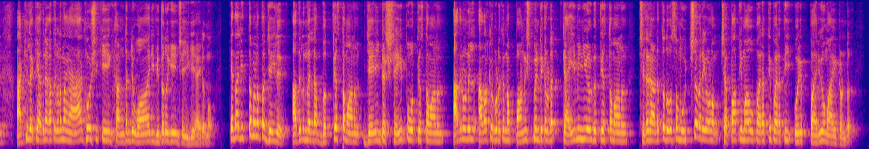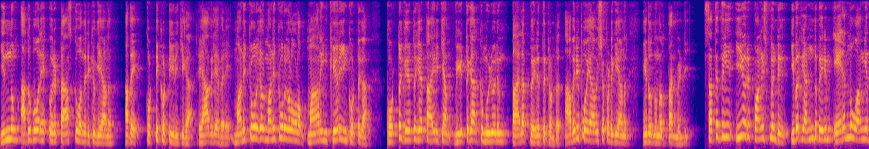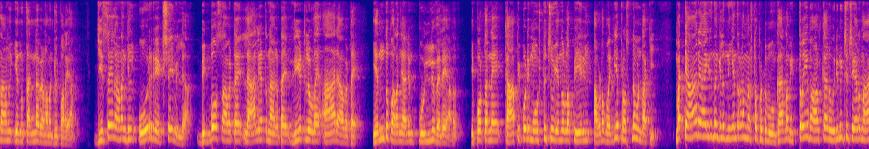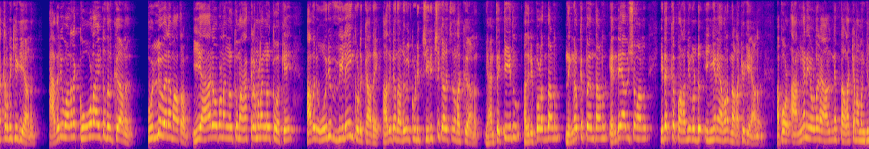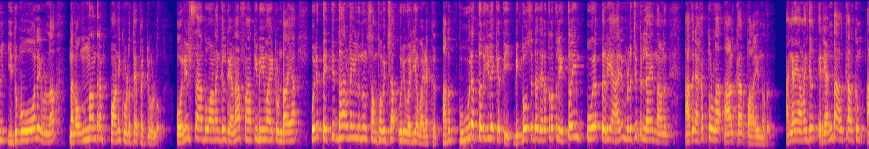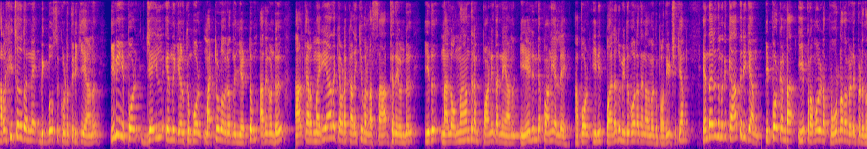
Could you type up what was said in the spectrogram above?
അഖിലൊക്കെ അതിനകത്ത് കിടന്ന് ആഘോഷിക്കുകയും കണ്ടന്റ് വാരി വിതറുകയും ചെയ്യുകയായിരുന്നു. എന്നാൽ ഇത്തവണത്തെ ജയിൽ അതിൽ നിന്നെല്ലാം വ്യത്യസ്തമാണ്. ജയിലിന്റെ ഷേപ്പ് വ്യത്യസ്തമാണ്. അതിനുള്ളിൽ അവർക്ക് കൊടുക്കുന്ന പണിഷ്മെന്റുകളുടെ ടൈമിങ്ങുകൾ വ്യത്യസ്തമാണ്. ചിലർ അടുത്ത ദിവസം ഉച്ചവരെയോളം ചപ്പാത്തി മാവ് പരത്തി പരത്തി ഒരു പരുവമായിട്ടുണ്ട്. ഇന്നും അതുപോലെ ഒരു ടാസ്ക് വന്നിരിക്കുകയാണ്. അതെ കൊട്ടിക്കൊട്ടിയിരിക്കുക. രാവിലെ വരെ മണിക്കൂറുകൾ മണിക്കൂറുകളോളം മാറിയും കയറിയും കൊട്ടുക. കൊട്ട് കേട്ട് കേട്ടായിരിക്കാം വീട്ടുകാർക്ക് മുഴുവനും തല പെരുത്തിട്ടുണ്ട്. അവർ പോയി ആവശ്യപ്പെടുകയാണ്. ഇതൊന്ന് നിർത്താൻ വേണ്ടി. സത്യത്തിൽ ഈ ഒരു പണിഷ്മെന്റ് ഇവർ രണ്ടുപേരും എരന്നു വാങ്ങിയതാണ് എന്ന് തന്നെ വേണമെങ്കിൽ പറയാം. ജിസയിലാണെങ്കിൽ ഒരു രക്ഷയുമില്ല. ബിഗ് ബോസ് ആവട്ടെ ലാലേട്ടനാകട്ടെ വീട്ടിലുള്ള ആരാവട്ടെ എന്തു പറഞ്ഞാലും പുല്ലുവിലയാണ്. ഇപ്പോൾ തന്നെ കാപ്പിപ്പൊടി മോഷ്ടിച്ചു എന്നുള്ള പേരിൽ അവിടെ വലിയ പ്രശ്നമുണ്ടാക്കി. മറ്റാരായിരുന്നെങ്കിലും നിയന്ത്രണം നഷ്ടപ്പെട്ടു പോകും. കാരണം ഇത്രയും ആൾക്കാർ ഒരുമിച്ച് ചേർന്ന് ആക്രമിക്കുകയാണ്. അവർ വളരെ കോളായിട്ട് നിൽക്കുകയാണ്. പുല്ലുവില മാത്രം. ഈ ആരോപണങ്ങൾക്കും ആക്രമണങ്ങൾക്കുമൊക്കെ അവർ ഒരു വിലയും കൊടുക്കാതെ അതിന്റെ നടുവിൽ കൂടി ചിരിച്ചു കളിച്ച് നടക്കുകയാണ്. ഞാൻ തെറ്റ് ചെയ്തു? അതിനിപ്പോൾ എന്താണ്? നിങ്ങൾക്കിപ്പോൾ എന്താണ്? എന്റെ ആവശ്യമാണ്. ഇതൊക്കെ പറഞ്ഞുകൊണ്ട് ഇങ്ങനെ അവർ നടക്കുകയാണ്. അപ്പോൾ അങ്ങനെയുള്ള ഒരാളിനെ തളയ്ക്കണമെങ്കിൽ ഇതുപോലെയുള്ള നല്ല ഒന്നാന്തരം പണി കൊടുത്തേ പറ്റുള്ളൂ. ഒനിൽ സാബു ആണെങ്കിൽ രണ ഫാത്തിമയുമായിട്ടുണ്ടായ ഒരു തെറ്റിദ്ധാരണയിൽ നിന്നും സംഭവിച്ച ഒരു വലിയ വഴക്ക്. അത് പൂരത്തെറിയിലേക്ക് എത്തി ബിഗ് ബോസിന്റെ ചരിത്രത്തിൽ ഇത്രയും പൂരത്തെറി ആരും വിളിച്ചിട്ടില്ല എന്നാണ് അതിനകത്തുള്ള ആൾക്കാർ പറയുന്നത്. അങ്ങനെയാണെങ്കിൽ രണ്ടാൾക്കാർക്കും അർഹിച്ചത് തന്നെ ബിഗ് ബോസ് കൊടുത്തിരിക്കുകയാണ്. ഇനിയിപ്പോൾ ജയിൽ എന്ന് കേൾക്കുമ്പോൾ മറ്റുള്ളവരൊന്ന് ഞെട്ടും. അതുകൊണ്ട് ആൾക്കാർ മര്യാദയ്ക്ക് അവിടെ കളിക്കുവാനുള്ള സാധ്യതയുണ്ട്. ഇത് നല്ല ഒന്നാന്തരം പണി തന്നെയാണ്. ഏഴിന്റെ പണിയല്ലേ? അപ്പോൾ ഇനി പലതും ഇതുപോലെ തന്നെ നമുക്ക് പ്രതീക്ഷിക്കാം. എന്തായാലും നമുക്ക് കാത്തിരിക്കാം. ഇപ്പോൾ കണ്ട ഈ പ്രമോയുടെ പൂർണത വെളിപ്പെടുന്നു.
